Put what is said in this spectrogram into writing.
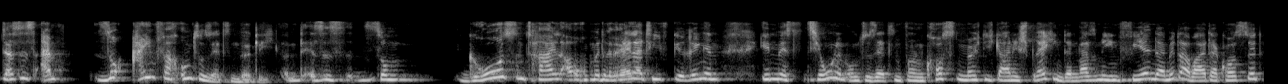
das ist einfach so einfach umzusetzen, wirklich. Und es ist zum großen Teil auch mit relativ geringen Investitionen umzusetzen. Von Kosten möchte ich gar nicht sprechen, denn was mich ein fehlender Mitarbeiter kostet,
